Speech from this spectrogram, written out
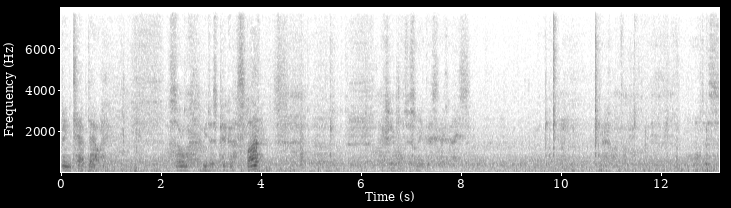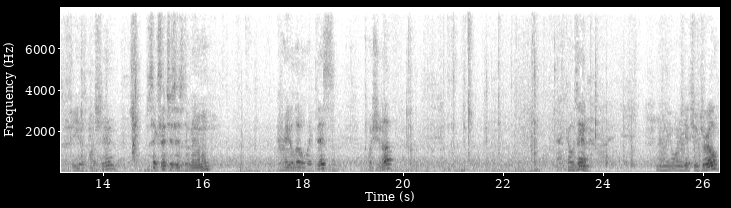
being tapped out. So we just pick a spot. Actually, we'll just make this like nice. We'll just in. Six inches is the minimum. Grate a little like this. Push it up. That goes in. Now you want to get your drill,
